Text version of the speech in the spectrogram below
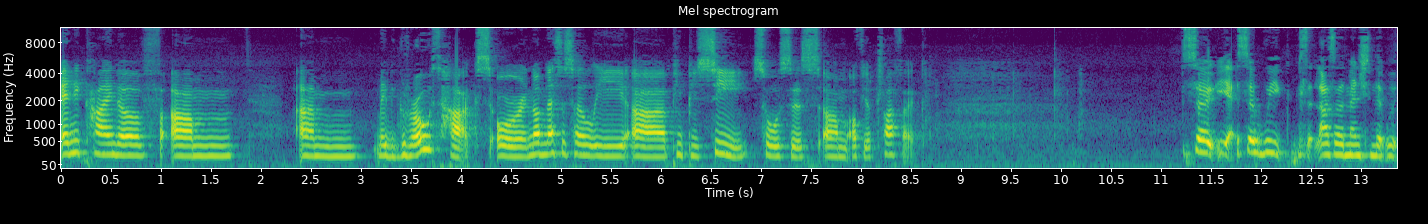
any kind of maybe growth hacks or not necessarily uh, PPC sources of your traffic. So yeah, so we, as I mentioned, that we,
